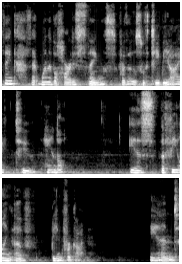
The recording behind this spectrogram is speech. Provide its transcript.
think that one of the hardest things for those with TBI to handle is the feeling of being forgotten and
